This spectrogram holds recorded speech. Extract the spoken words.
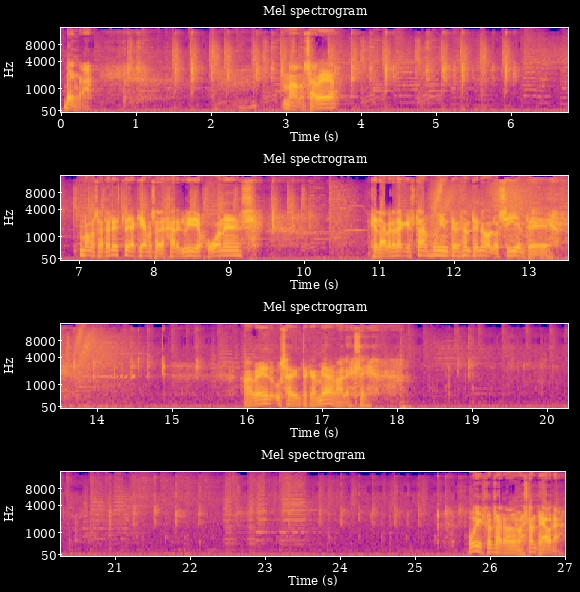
Venga. Vamos a ver. Vamos a hacer esto y aquí vamos a dejar el vídeo, jugones. Que la verdad que está muy interesante. No, lo siguiente. A ver, usar intercambiar. Vale, sí. Uy, está tardando bastante ahora.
